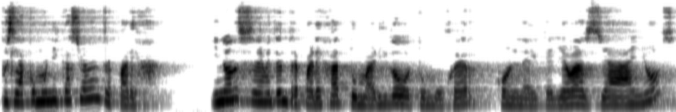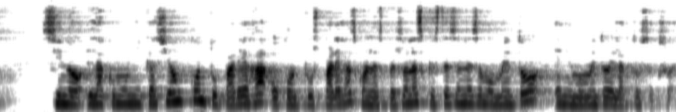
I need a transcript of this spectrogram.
pues la comunicación entre pareja. Y no necesariamente entre pareja, tu marido o tu mujer con el que llevas ya años, sino la comunicación con tu pareja o con tus parejas, con las personas que estés en ese momento, en el momento del acto sexual.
